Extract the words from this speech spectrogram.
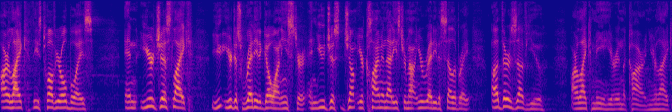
are like these 12 year old boys, and you're just like, you, are just ready to go on Easter, and you just jump, you're climbing that Easter mountain, you're ready to celebrate. Others of you are like me, you're in the car and you're like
